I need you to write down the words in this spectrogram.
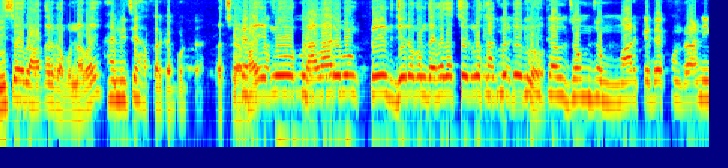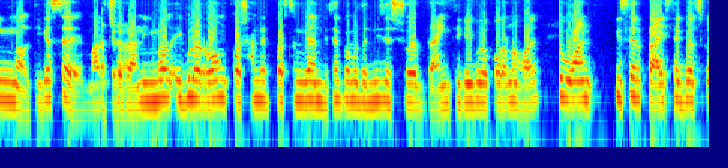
নিচে হবে হাতের কাপড় না ভাই? হ্যাঁ নিচে হাতার কাপড়টা। আচ্ছা ভাই এগুলো কালার এবং প্রিন্ট যেরকম দেখা যাচ্ছে এগুলো থাকবে তো এগুলো? ডিজিটাল জমজম মার্কেট এখন রানিং মাল ঠিক আছে? মার্কেটে আচ্ছা। রানিং মাল এগুলো রং কস হান্ড্রেড পার্সেন্ট গ্যারান্টি থাকবে আমাদের নিজস্ব ড্রাইং থেকে এগুলো করানো হয়। ওয়ান পিসের প্রাইস থাকবে আজকে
